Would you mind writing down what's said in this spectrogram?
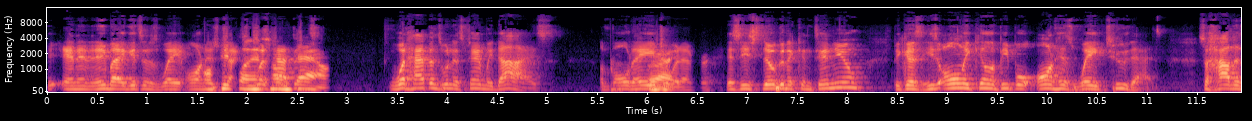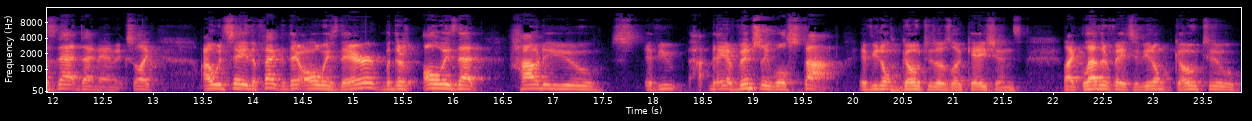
and then anybody gets in his way on, his. What happens? What happens when his family dies of old age right. or whatever? Is he still going to continue? Because he's only killing people on his way to that. So how does that dynamic? So like, I would say the fact that they're always there, but there's always that. How do you if you they eventually will stop if you don't go to those locations. Like Leatherface, if you don't go to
